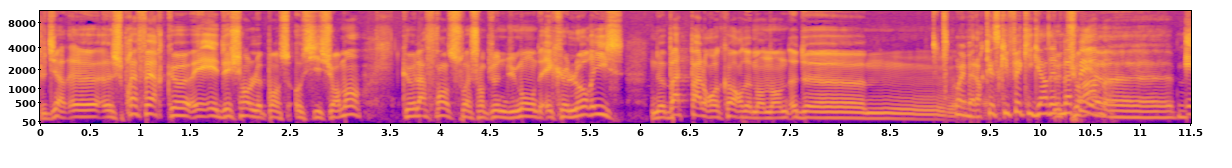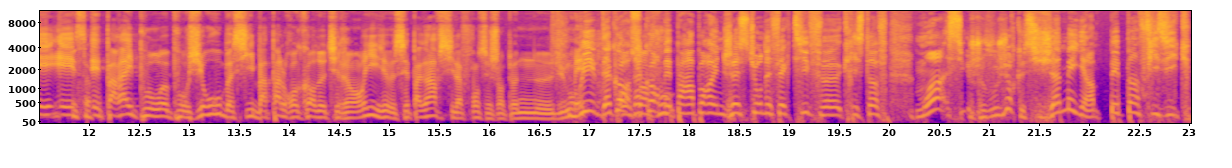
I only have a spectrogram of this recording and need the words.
Je veux dire, euh, je préfère que, et Deschamps le pense aussi sûrement, que la France soit championne du monde et que Loris ne batte pas le record de... Mon, de Oui, mais alors qu'est-ce qui fait qu'il garde de Mbappé euh, et, et- Christophe et pareil pour, pour Giroud, bah, s'il bat pas le record de Thierry Henry, euh, c'est pas grave si la France est championne du monde. Oui, d'accord, d'accord, mais par rapport à une gestion d'effectifs, euh, Christophe, moi, si- je vous jure que si jamais il y a un pépin physique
